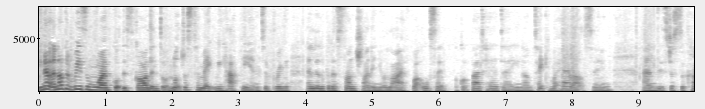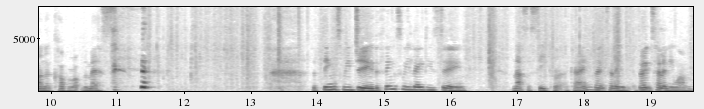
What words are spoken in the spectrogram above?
You know, another reason why I've got this garland on, not just to make me happy and to bring a little bit of sunshine in your life, but also I've got bad hair day, you know, I'm taking my hair out soon and it's just to kind of cover up the mess. the things we do, the things we ladies do, and that's a secret, okay? Don't tell any, don't tell anyone.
